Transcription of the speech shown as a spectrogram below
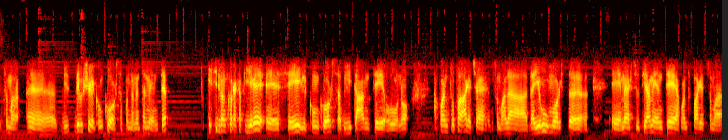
insomma, eh, deve uscire il concorso fondamentalmente e si deve ancora capire eh, se il concorso è abilitante o no. A quanto pare, cioè, insomma, da- dai rumors eh, emersi ultimamente, a quanto pare, insomma,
